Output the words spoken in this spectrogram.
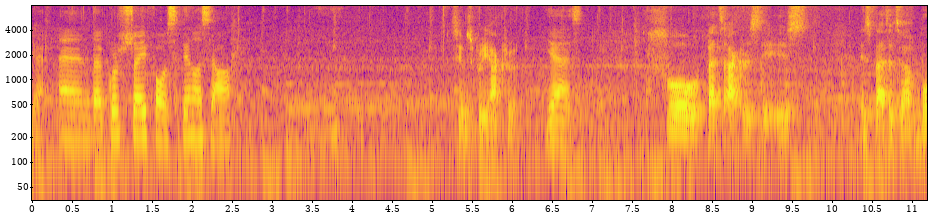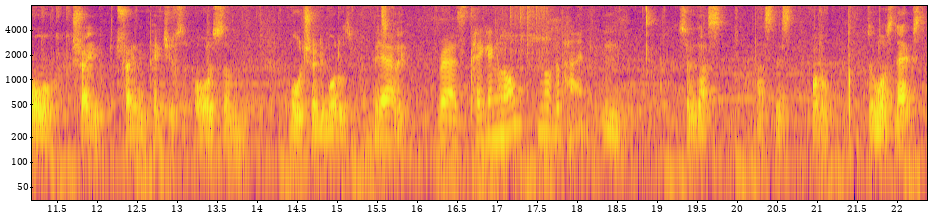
yeah, and the Grove Shield for Seeeduino XIAO. Seems pretty accurate. Yes, For better accuracy, is it's better to have more train training pictures or some more training models, basically. yeah. Whereas taking long, long time. Mm. So that's that's this model. So what's next?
